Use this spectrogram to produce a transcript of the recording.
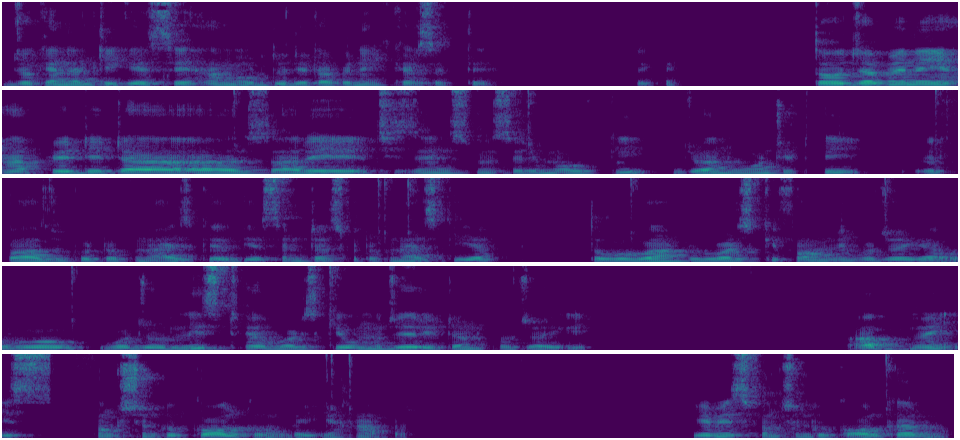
जो कि एन के से हम उर्दू डेटा पे नहीं कर सकते, ठीक है? तो जब मैंने यहाँ पे डेटा सारे चीज़ें इसमें से रिमूव की, जो अनवांटेड थी अल्फाज को टोकनाइज कर दिया सेंटेंस को टोकनाइज किया तो वो वहाँ पे वर्ड्स की फॉर्म में हो जाएगा वो वो जो लिस्ट है वर्ड्स की, वो मुझे रिटर्न हो जाएगी। अब मैं इस फ़ंक्शन को कॉल करूँगा यहाँ पर। ये मैं इस फ़ंक्शन को कॉल कर रहा हूँ।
